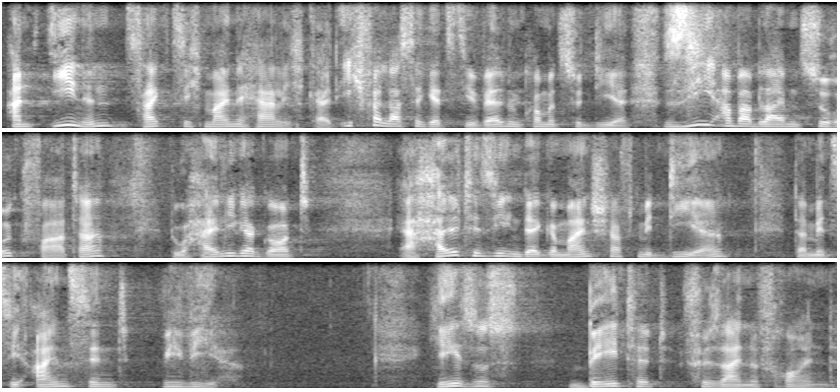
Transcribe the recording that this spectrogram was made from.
An ihnen zeigt sich meine Herrlichkeit. Ich verlasse jetzt die Welt und komme zu dir. Sie aber bleiben zurück, Vater, du heiliger Gott. Erhalte sie in der Gemeinschaft mit dir, damit sie eins sind wie wir. Jesus betet für seine Freunde.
